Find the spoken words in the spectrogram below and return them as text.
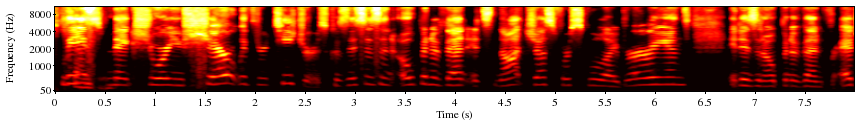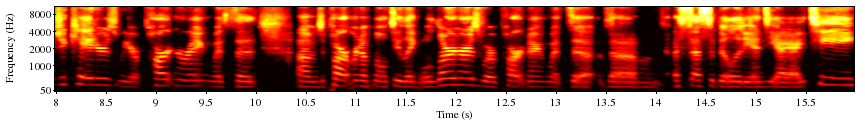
Please make sure you share it with your teachers because this is an open event. It's not just for school librarians. It is an open event for educators. We are partnering with the um, Department of Multilingual Learners. We're partnering with the, the um, Accessibility and DIIT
